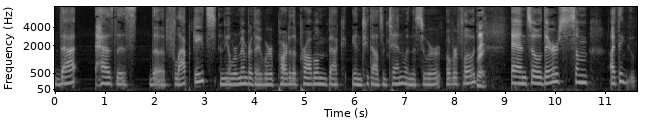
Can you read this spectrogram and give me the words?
that has this the flap gates and you'll remember they were part of the problem back in 2010 when the sewer overflowed Right. and so there's some i think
